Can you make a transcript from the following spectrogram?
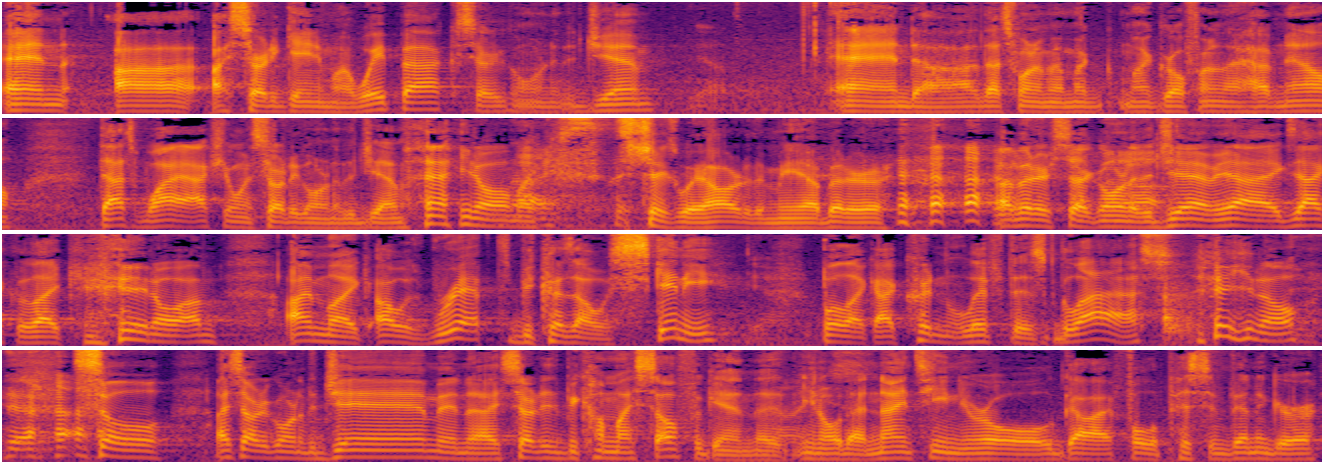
And uh, I started gaining my weight back, started going to the gym, Yeah. and uh, that's when I met my, my girlfriend that I have now. That's why I actually when I started going to the gym. you know, I'm Nice. like, this chick's way harder than me. I better, I better start going to the gym. Yeah, exactly. Like, you know, I'm, I'm like, I was ripped because I was skinny, Yeah. but like I couldn't lift this glass. you know, Yeah. so I started going to the gym and I started to become myself again. That you know, that 19 year old guy full of piss and vinegar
